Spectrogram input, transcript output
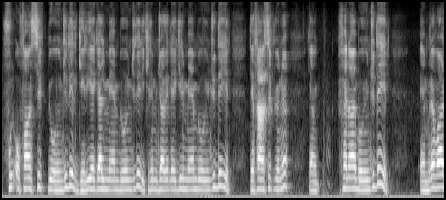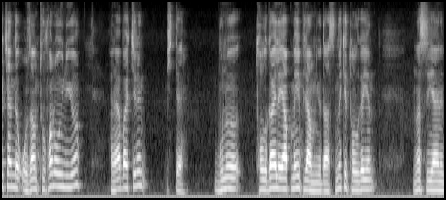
full ofansif bir oyuncu değil. Geriye gelmeyen bir oyuncu değil. ikili mücadeleye girmeyen bir oyuncu değil. Defansif yönü yani fena bir oyuncu değil. Emre varken de Ozan Tufan oynuyor. Fenerbahçe'nin işte bunu Tolga'yla yapmayı planlıyordu aslında ki Tolga'nın nasıl yani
